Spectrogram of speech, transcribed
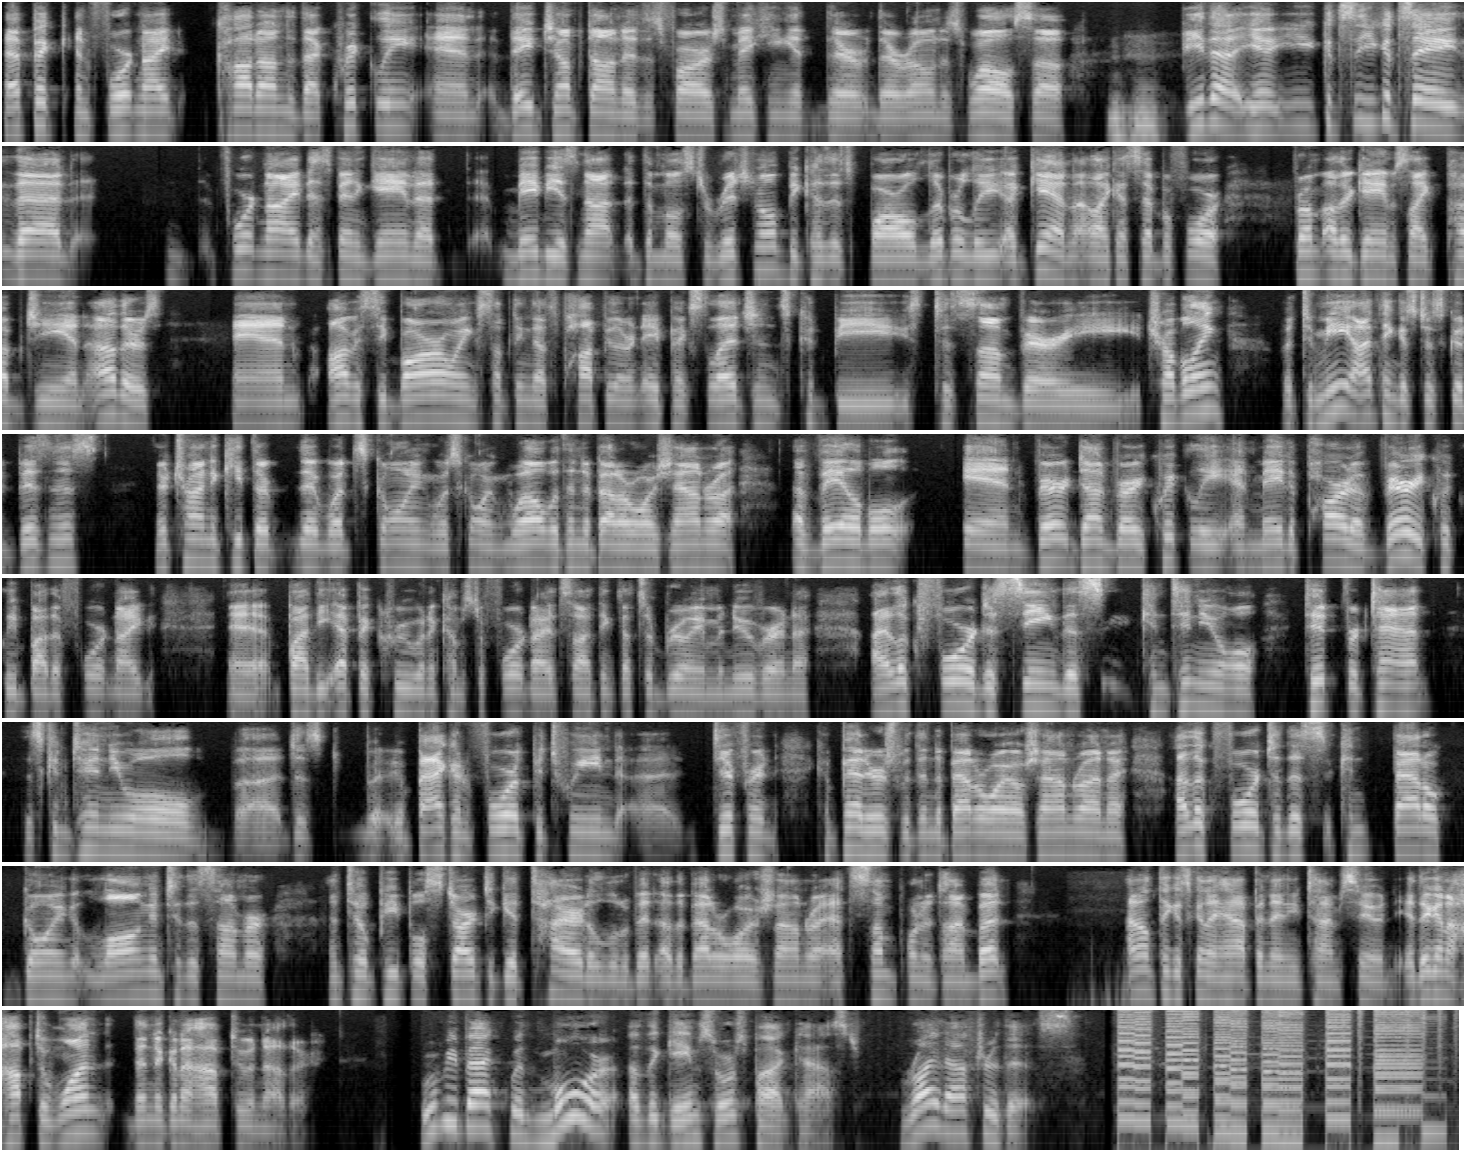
Epic and Fortnite caught on to that quickly and they jumped on it as far as making it their their own as well. So mm-hmm. be that you, you could see you could say that Fortnite has been a game that maybe is not the most original because it's borrowed liberally again, like I said before, from other games like PUBG and others. And obviously, borrowing something that's popular in Apex Legends could be to some very troubling. But to me, I think it's just good business. They're trying to keep their, their what's going what's going well within the battle royale genre available and very done very quickly and made a part of very quickly by the Fortnite uh, by the Epic crew when it comes to Fortnite. So I think that's a brilliant maneuver, and I, I look forward to seeing this continual tit for tat this continual uh, just back and forth between uh, different competitors within the battle royale genre and i, I look forward to this con- battle going long into the summer until people start to get tired a little bit of the battle royale genre at some point in time but i don't think it's going to happen anytime soon. If they're going to hop to one then they're going to hop to another. We'll be back with more of the game source podcast right after this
